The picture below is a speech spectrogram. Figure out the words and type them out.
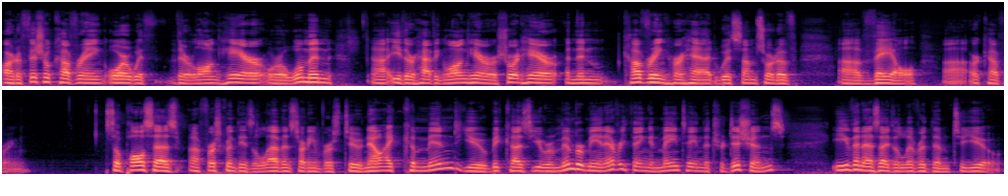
artificial covering, or with their long hair, or a woman uh, either having long hair or short hair, and then covering her head with some sort of uh, veil uh, or covering. So Paul says, uh, 1 Corinthians 11, starting in verse 2 Now I commend you because you remember me in everything and maintain the traditions, even as I delivered them to you.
